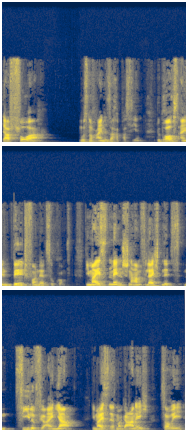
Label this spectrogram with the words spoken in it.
davor muss noch eine Sache passieren. Du brauchst ein Bild von der Zukunft. Die meisten Menschen haben vielleicht eine Ziele für ein Jahr. Die meisten erstmal gar nicht, sorry.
